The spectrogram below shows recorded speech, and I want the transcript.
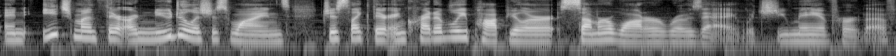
And each month there are new delicious wines, just like their incredibly popular Summer Water Rosé, which you may have heard of.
